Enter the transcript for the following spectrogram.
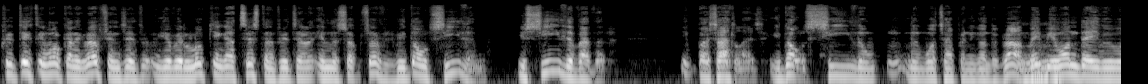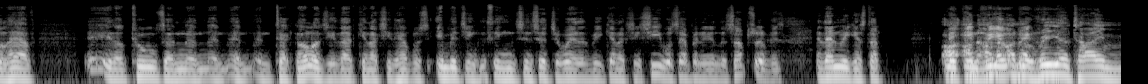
predicting volcanic eruptions, it, you were looking at systems which are in the subsurface. We don't see them. You see the weather by satellites. You don't see the, the what's happening underground. Maybe one day we will have, you know, tools and and, and, and technology that can actually help us imaging things in such a way that we can actually see what's happening in the subsurface, and then we can start making on, on real, a, on a real time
